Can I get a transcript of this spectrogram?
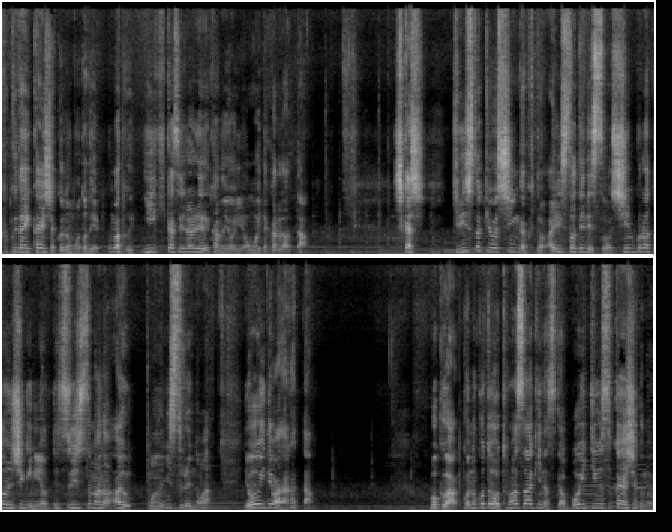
拡大解釈のもとでうまく言い聞かせられるかのように思えたからだった。しかし、キリスト教神学とアリストテレスを新プラトン主義によって辻褄の合うものにするのは容易ではなかった。僕はこのことをトマス・アキナスがボイティウス解釈の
